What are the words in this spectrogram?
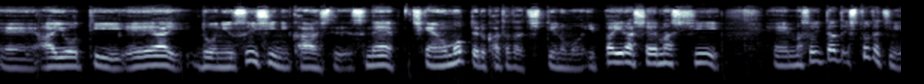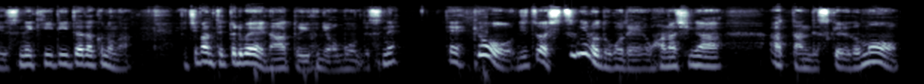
え、IoT、AI 導入推進に関してですね、知見を持ってる方たちっていうのもいっぱいいらっしゃいますし、え、まあ、そういった人たちにですね、聞いていただくのが一番手っ取り早いなというふうに思うんですね。で、今日実は質疑のとこでお話があったんですけれども、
